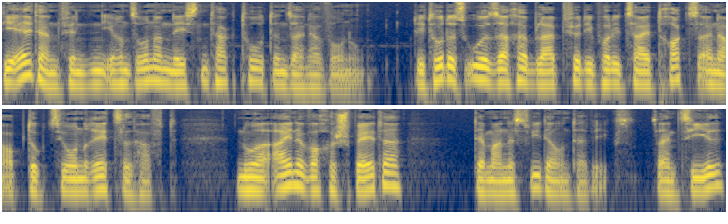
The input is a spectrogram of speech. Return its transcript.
Die Eltern finden ihren Sohn am nächsten Tag tot in seiner Wohnung. Die Todesursache bleibt für die Polizei trotz einer Obduktion rätselhaft. Nur eine Woche später, der Mann ist wieder unterwegs. Sein Ziel?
